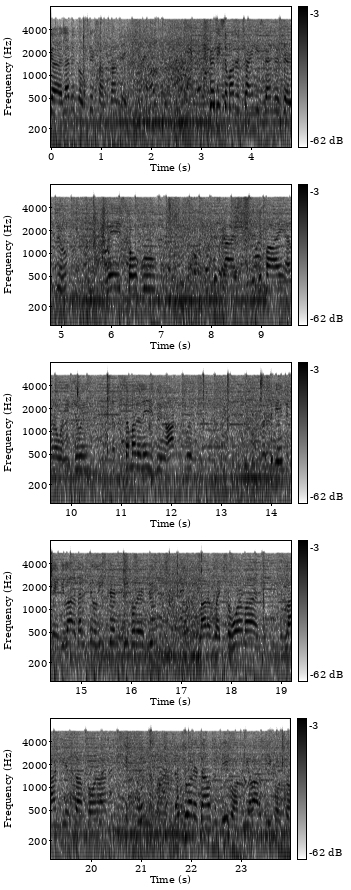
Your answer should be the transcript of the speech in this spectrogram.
uh, 11 till 6 on Sunday. To be some other Chinese vendors there too. Waze, Tofu, this guy, Defy, I don't know what he's doing. Some other lady's doing octopus. So it should be interesting. There'll be a lot of Mid- Middle Eastern people there too. A lot of like shawarma and and stuff going on. But 200,000 people. Gonna be a lot of people. So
